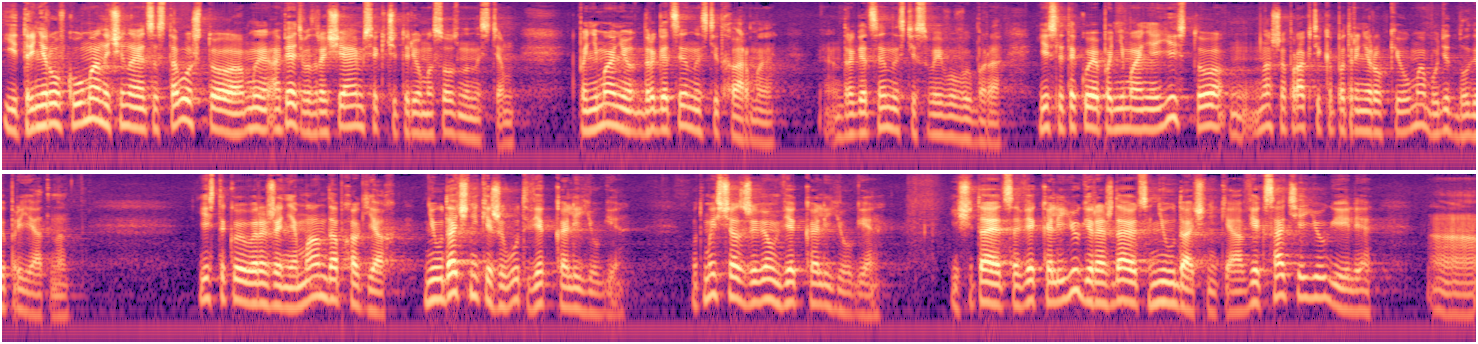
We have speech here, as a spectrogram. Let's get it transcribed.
И тренировка ума начинается с того, что мы опять возвращаемся к четырем осознанностям, к пониманию драгоценности дхармы, драгоценности своего выбора. Если такое понимание есть, то наша практика по тренировке ума будет благоприятна. Есть такое выражение «манда бхагьях» – неудачники живут век Кали-юги. Вот мы сейчас живем век Кали-юги – и считается, век Кали-юги рождаются неудачники, а век Сатья-юги или э,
